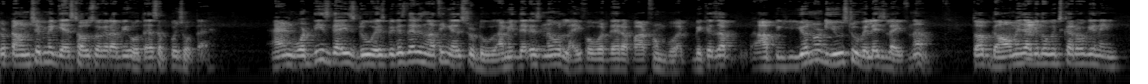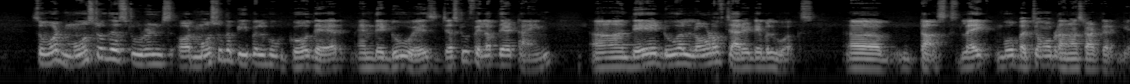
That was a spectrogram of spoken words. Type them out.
तो टाउनशिप में गेस्ट हाउस वगैरह भी होता है सब कुछ होता है। And what these guys do is because there is nothing else to do I mean there is no life over there apart from work because आप आप you are not use to village life ना? तो आप गाँव में जाके तो कुछ करोगे नहीं। So what most of the students और most of the people who go there and they do is just to fill up their time, uh, they do a lot of charitable works, like वो बच्चों को पढ़ाना स्टार्ट करेंगे।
